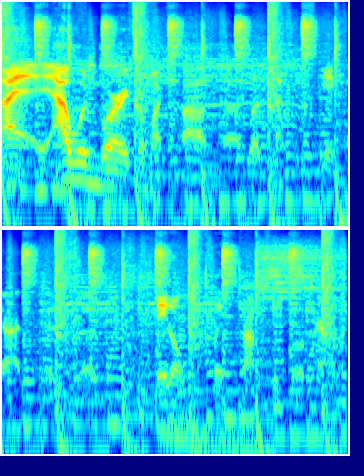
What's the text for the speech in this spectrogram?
I I wouldn't worry so much about uh, not the NBA guys because uh, they don't play competition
